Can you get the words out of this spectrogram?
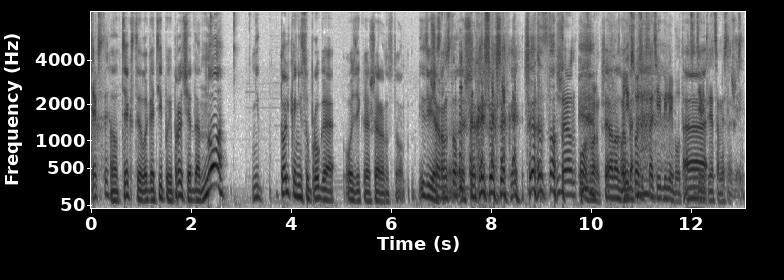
Тексты? э, тексты, логотипы и прочее, да. Но не, только не супруга Озика Шерон Стоун. Известно. Шерон Стоун? Э, Ше- ше- ше- ше- Шерон Стоун. Шерон Осборн. Шерон У Осборн, них да. с Ози, кстати, юбилей был 39 А, лет совместной жизни.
